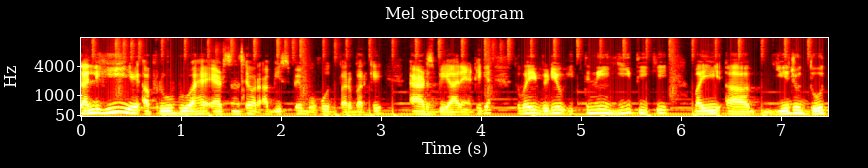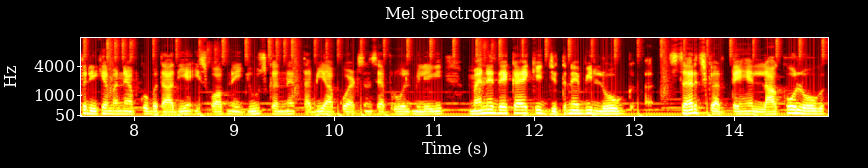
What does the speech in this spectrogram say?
कल ही ये अप्रूव हुआ है एडसन से और अब इस पर बहुत भर भर के एड्स भी आ रहे हैं, ठीक है? तो भाई वीडियो इतनी ही थी कि भाई ये जो दो तरीके मैंने आपको बता दिए इसको आपने यूज़ करना है तभी आपको एडसन से अप्रूवल मिलेगी। मैंने देखा है कि जितने भी लोग सर्च करते हैं, लाखों लोग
